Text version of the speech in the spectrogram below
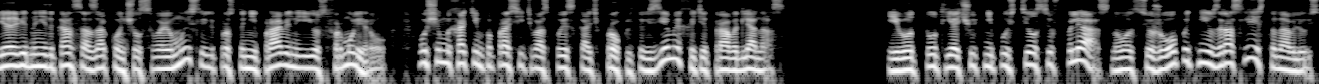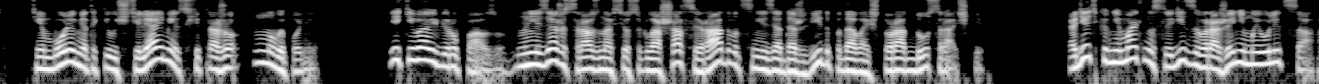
Я, видно, не до конца закончил свою мысль или просто неправильно ее сформулировал. В общем, мы хотим попросить вас поискать в проклятых землях эти травы для нас. И вот тут я чуть не пустился в пляс, но вот все же опытнее и взрослее становлюсь. Тем более у меня такие учителя имеются хитрожо... Ну, вы поняли. Я киваю и беру паузу. Ну нельзя же сразу на все соглашаться и радоваться, нельзя даже вида подавать, что рад до срачки. А дядька внимательно следит за выражением моего лица,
